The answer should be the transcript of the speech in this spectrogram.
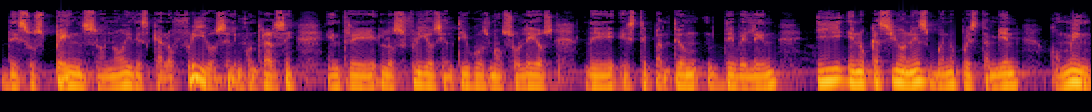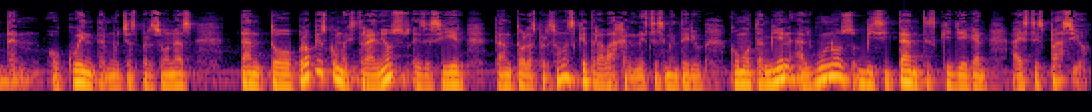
de suspenso, ¿no? Y de escalofríos el encontrarse entre los fríos y antiguos mausoleos de este panteón de Belén y en ocasiones, bueno, pues también comentan o cuentan muchas personas, tanto propios como extraños, es decir, tanto las personas que trabajan en este cementerio como también algunos visitantes que llegan a este espacio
